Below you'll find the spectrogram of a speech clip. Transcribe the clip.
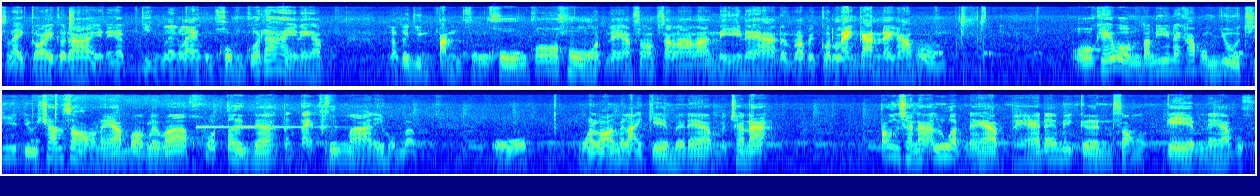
สไลด์ก้อยก็ได้นะครับ ยิงแรงๆคมๆก็ได้นะครับ แล้วก็ยิงปั่นโค้งๆก็โหดนะครับสำหรับซาร่าร่างนี้นะฮะ เดี๋ยวเราไปกดแรงกันนะครับผมโอเคผมตอนนี้นะครับผมอยู่ที่ดิวชั่น2นะครับ บอกเลยว่าโคตรตึงนะ ตั้งแต่ขึ้นมานี่ผมแบบ โอ้หัวร้อนไปหลายเกมเลยนะครับชนะ ต้องชนะรวดนะครับ แพ้ได้ไม่เกิน 2 เกมนะครับโอ้โห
